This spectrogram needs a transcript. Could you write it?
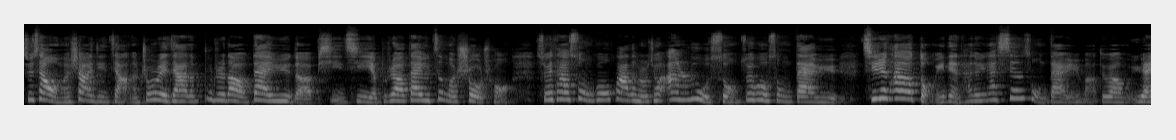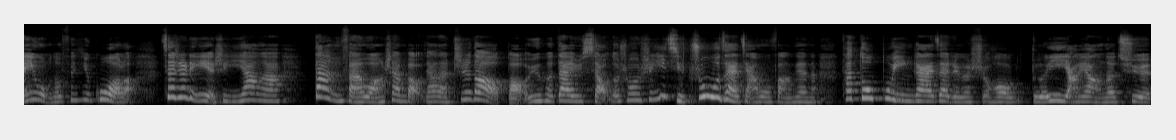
就像我们上一集讲的，周瑞家的不知道黛玉的脾气，也不知道黛玉这么受宠，所以他送宫花的时候就按路送，最后送黛玉。其实他要懂一点，他就应该先送黛玉嘛，对吧？原因我们都分析过了，在这里也是一样啊。但凡王善保家的知道宝玉和黛玉小的时候是一起住在贾母房间的，他都不应该在这个时候得意洋洋的去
